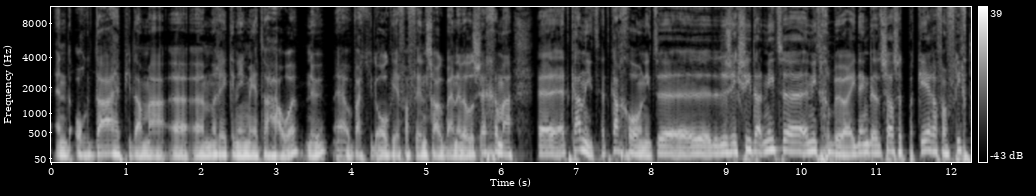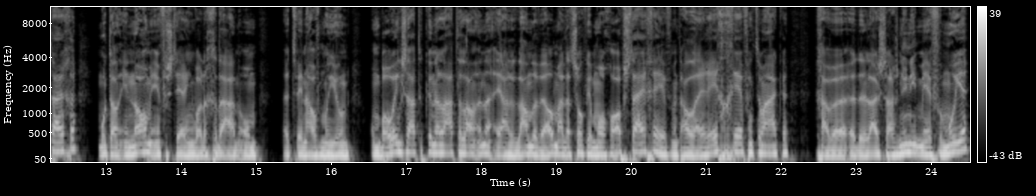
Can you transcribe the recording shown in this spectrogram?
en ook daar heb je dan maar uh, um, rekening mee te houden nu. Uh, wat je er ook weer van vindt, zou ik bijna willen zeggen. Maar uh, het kan niet. Het kan gewoon niet. dus ik zie dat niet, niet gebeuren. Ik denk dat zelfs het parkeren van vliegtuigen... moet dan enorme investering worden gedaan om 2,5 miljoen... om Boeings daar te kunnen laten landen. Ja, landen wel, maar dat ze ook weer mogen opstijgen. Heeft met allerlei regelgeving te maken. Gaan we de luisteraars nu niet meer vermoeien.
